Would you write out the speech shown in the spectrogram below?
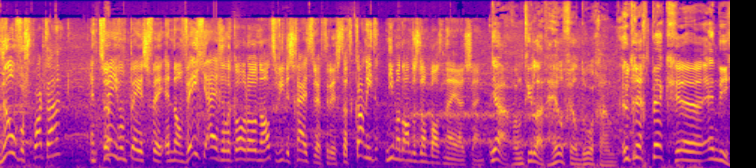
Nul voor Sparta en twee van PSV. En dan weet je eigenlijk al, Ronald, wie de scheidsrechter is. Dat kan niet, niemand anders dan Bas Nijhuis zijn. Ja, want die laat heel veel doorgaan. Utrecht-Pek, uh, Andy.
